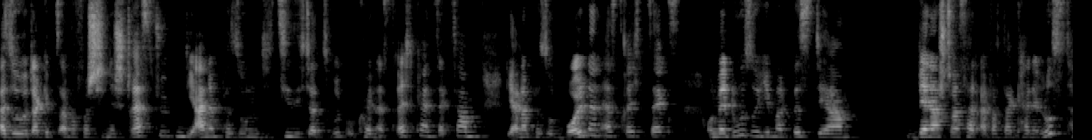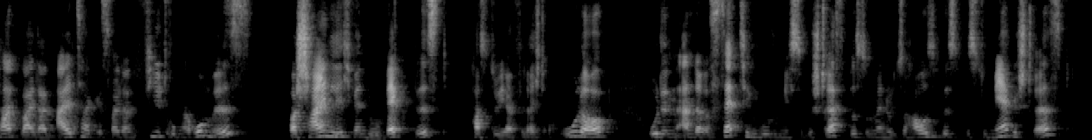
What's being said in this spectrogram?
also da gibt es einfach verschiedene Stresstypen. Die einen Personen, die ziehen sich dann zurück und können erst recht keinen Sex haben. Die anderen Personen wollen dann erst recht Sex. Und wenn du so jemand bist, der, wenn er Stress hat, einfach dann keine Lust hat, weil dann Alltag ist, weil dann viel drumherum ist, wahrscheinlich, wenn du weg bist, hast du ja vielleicht auch Urlaub oder ein anderes Setting, wo du nicht so gestresst bist. Und wenn du zu Hause bist, bist du mehr gestresst.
